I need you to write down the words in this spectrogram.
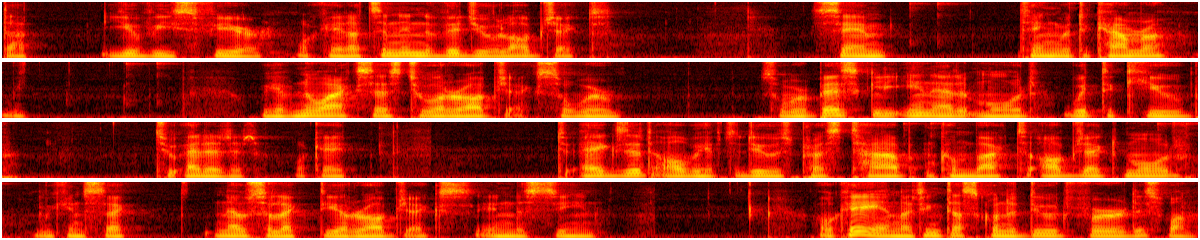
that UV sphere. Okay, that's an individual object. Same thing with the camera. We, we have no access to other objects, so we're so we're basically in edit mode with the cube to edit it. Okay, to exit, all we have to do is press tab and come back to object mode. We can select, now select the other objects in the scene. Okay, and I think that's going to do it for this one.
